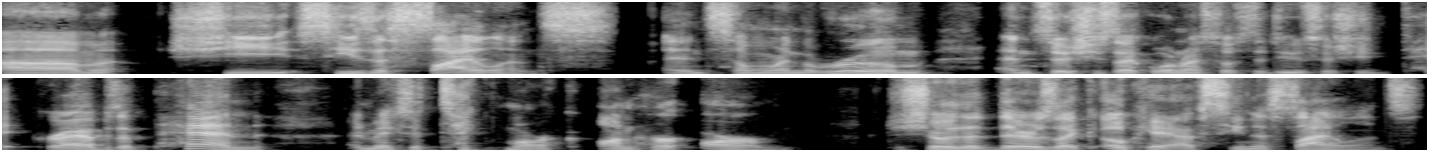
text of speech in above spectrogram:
um, she sees a silence and somewhere in the room, and so she's like, "What am I supposed to do?" So she t- grabs a pen and makes a tick mark on her arm to show that there's like, okay, I've seen a silence.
